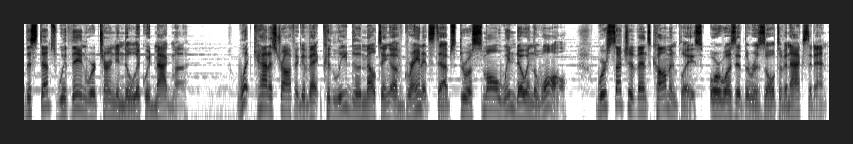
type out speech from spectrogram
the steps within were turned into liquid magma. What catastrophic event could lead to the melting of granite steps through a small window in the wall? Were such events commonplace, or was it the result of an accident?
